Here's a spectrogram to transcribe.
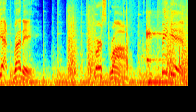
Get ready. First round. Begin.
